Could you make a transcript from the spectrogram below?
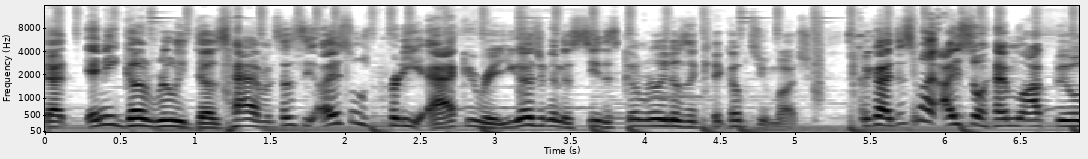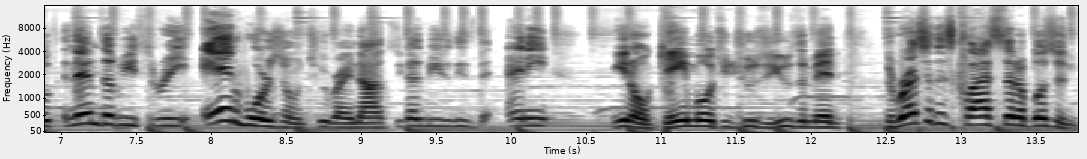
that any gun really does have. And since the ISO is pretty accurate, you guys are going to see this gun really doesn't kick up too much. But guys, this is my ISO Hemlock build in MW3 and Warzone 2 right now, so you guys be using these to any you know, game mode you choose to use them in. The rest of this class setup, listen,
